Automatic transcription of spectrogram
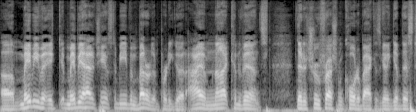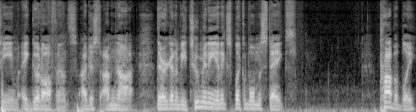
Uh, maybe maybe I had a chance to be even better than pretty good. I am not convinced that a true freshman quarterback is going to give this team a good offense. I just I'm not. There are going to be too many inexplicable mistakes, probably,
